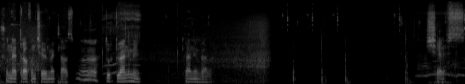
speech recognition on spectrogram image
Şunun etrafını çevirmek lazım. Ah, dur güvenli miyim? Güvenliyim galiba. Şerefsiz.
